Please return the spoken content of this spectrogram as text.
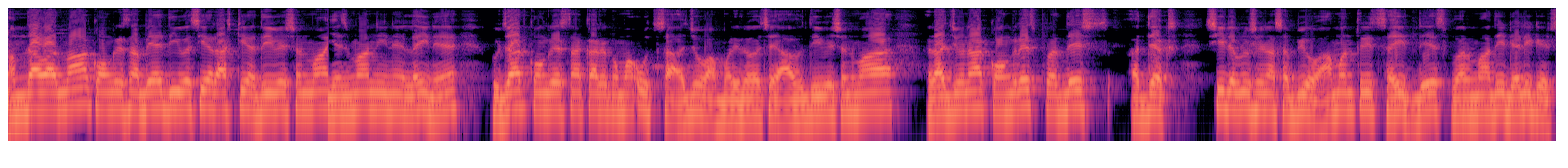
અમદાવાદમાં કોંગ્રેસના બે દિવસીય રાષ્ટ્રીય અધિવેશનમાં યજમાનીને લઈને ગુજરાત કોંગ્રેસના કાર્યક્રમમાં ઉત્સાહ જોવા મળી રહ્યો છે. આ અધિવેશનમાં રાજ્યોના કોંગ્રેસ પ્રદેશ અધ્યક્ષ સીડબ્લ્યુસીના સભ્યો આમંત્રિત સહિત દેશભરમાંથી ડેલિગેટ્સ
